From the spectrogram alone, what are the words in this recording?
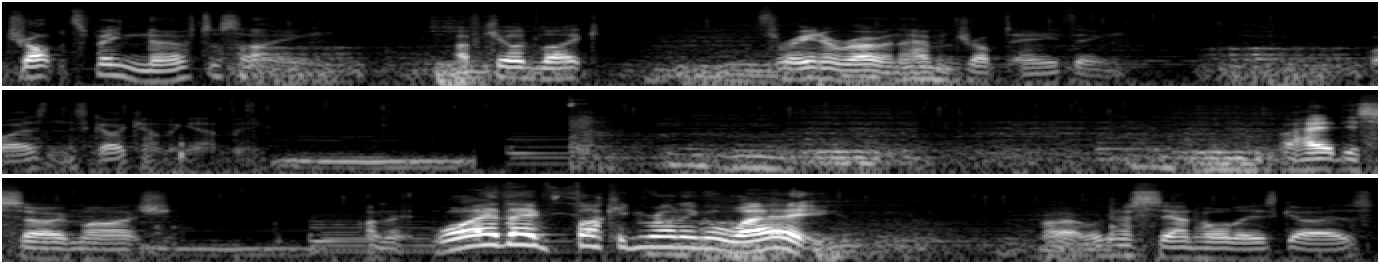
drops been nerfed or something? I've killed like three in a row and they haven't dropped anything. Why isn't this guy coming at me? I hate this so much. I mean, why are they fucking running away? Alright, we're gonna sound haul these guys.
